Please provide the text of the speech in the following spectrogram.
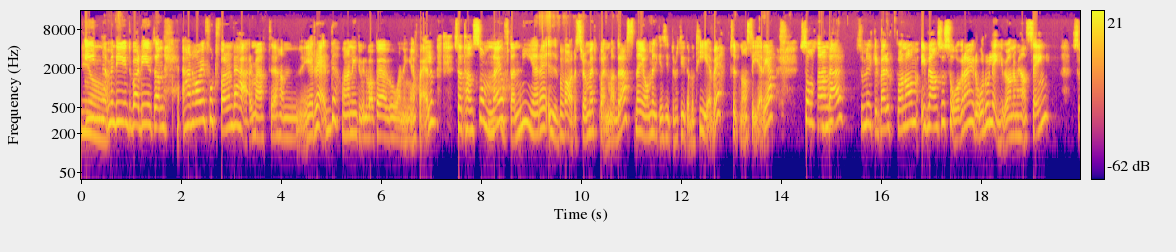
in. Men det är ju inte bara det utan han har ju fortfarande det här med att eh, han är rädd och han inte vill vara på övervåningen själv. Så att han somnar ju ofta nere i vardagsrummet på en madrass när jag och Mikael sitter och tittar på TV, typ någon serie. Somnar han där, så Mikael bär upp honom. Ibland så sover han ju då och då lägger vi honom i hans säng. Så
